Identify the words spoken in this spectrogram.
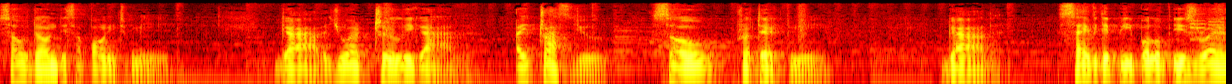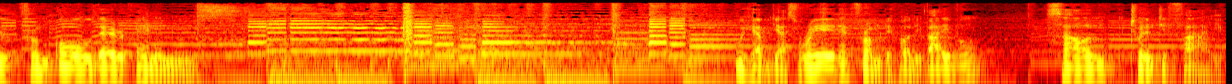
so don't disappoint me. God, you are truly God. I trust you, so protect me. God, save the people of Israel from all their enemies. We have just read from the Holy Bible, Psalm 25.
